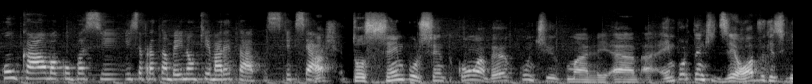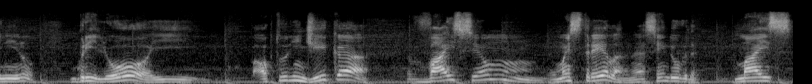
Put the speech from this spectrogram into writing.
com calma, com paciência, para também não queimar etapas. O que, que você ah, acha? Ah, tô 100% com o Abel e contigo, Mari. Ah, ah, é importante dizer, óbvio que esse menino brilhou e, ao que tudo indica, vai ser um, uma estrela, né? Sem dúvida. Mas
